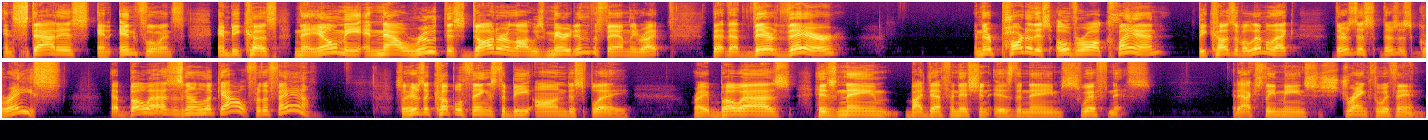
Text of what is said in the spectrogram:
and status and influence, and because Naomi and now Ruth, this daughter in law who's married into the family, right, that, that they're there and they're part of this overall clan because of Elimelech, there's this, there's this grace that Boaz is going to look out for the fam. So here's a couple things to be on display, right? Boaz, his name by definition is the name swiftness. It actually means strength within.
